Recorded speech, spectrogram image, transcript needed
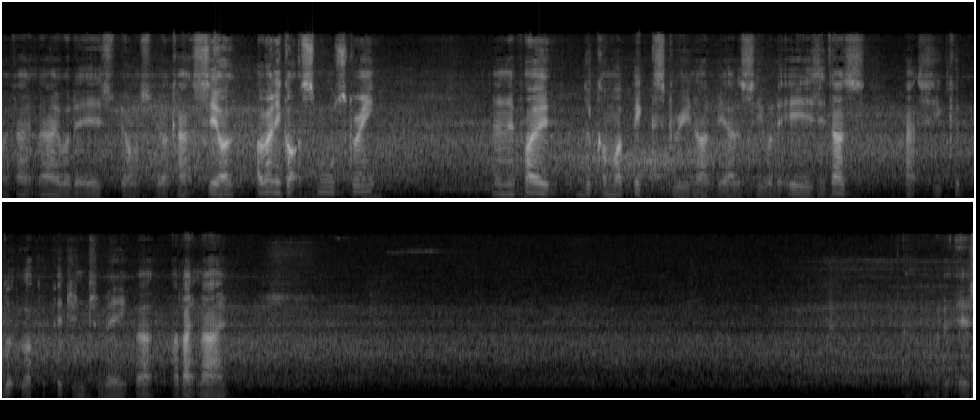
I don't know what it is to be honest with you, I can't see, I've only got a small screen and if I look on my big screen I'd be able to see what it is. It does actually could look like a pigeon to me but I don't know. what it is,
